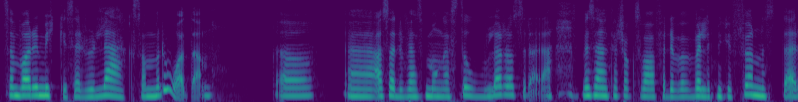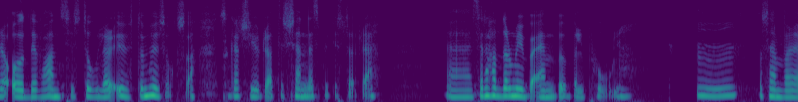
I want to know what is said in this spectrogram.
Sen var det mycket så här relaxområden. Ja, Eh, alltså det fanns många stolar och sådär. Men sen kanske också var för det var väldigt mycket fönster och det fanns ju stolar utomhus också. Som kanske gjorde att det kändes mycket större. Eh, sen hade de ju bara en bubbelpool. mm. Och sen var det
